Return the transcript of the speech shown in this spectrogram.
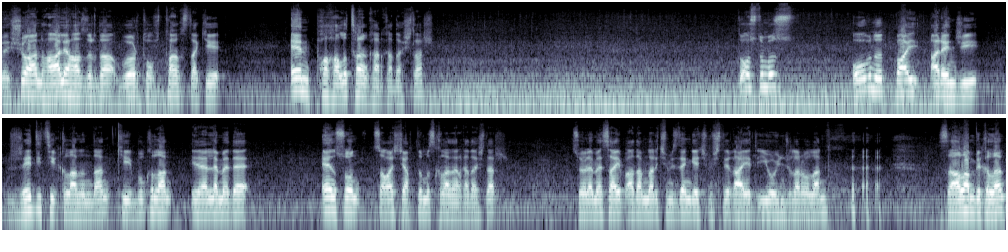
ve şu an hali hazırda World of Tanks'taki en pahalı tank arkadaşlar. Dostumuz Owned by RNG Reddit'i klanından ki bu klan ilerlemede en son savaş yaptığımız klan arkadaşlar. Söyleme sahip adamlar içimizden geçmişti. Gayet iyi oyuncular olan. Sağlam bir klan.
